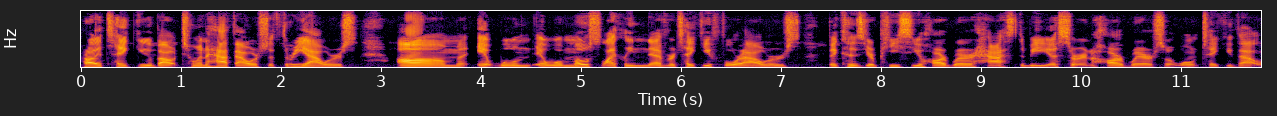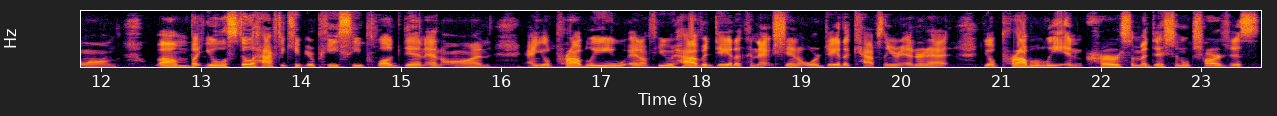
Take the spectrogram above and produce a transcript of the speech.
probably take you about two and a half hours to three hours. Um, it will it will most likely never take you four hours because your PC hardware has to be a certain hardware, so it won't take you that long. Um, but you'll still have to keep your PC plugged in and on, and you'll probably, and if you have a data connection or data caps on your internet, you'll probably incur some additional charges.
